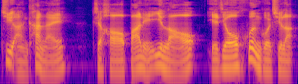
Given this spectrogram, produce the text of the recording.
据俺看来，只好把脸一老，也就混过去了。”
